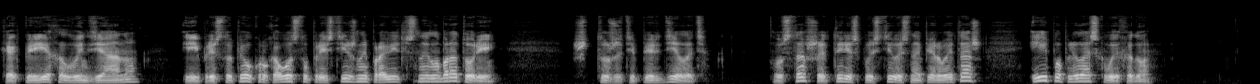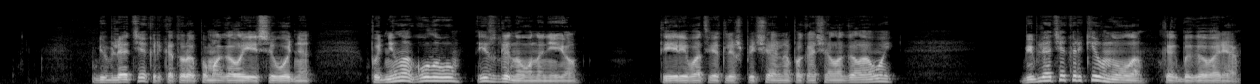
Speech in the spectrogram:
как переехал в Индиану и приступил к руководству престижной правительственной лаборатории. Что же теперь делать? Уставшая Тыри спустилась на первый этаж и поплелась к выходу. Библиотекарь, которая помогала ей сегодня, — подняла голову и взглянула на нее. Терри в ответ лишь печально покачала головой. Библиотекарь кивнула, как бы говоря,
